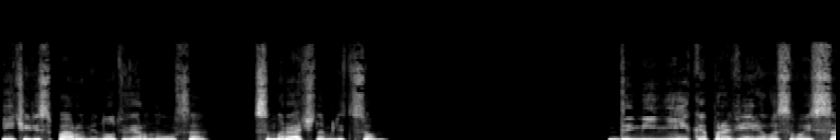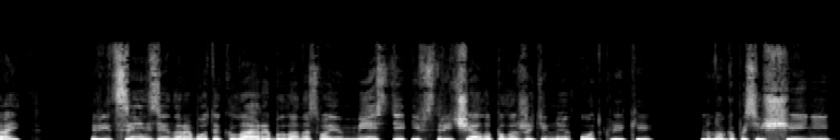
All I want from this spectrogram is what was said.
и через пару минут вернулся с мрачным лицом. Доминика проверила свой сайт. Рецензия на работы Клары была на своем месте и встречала положительные отклики. Много посещений,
